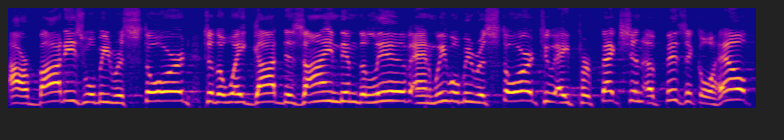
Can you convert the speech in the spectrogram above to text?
our bodies will be restored to the way God designed them to live, and we will be restored to a perfection of physical health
